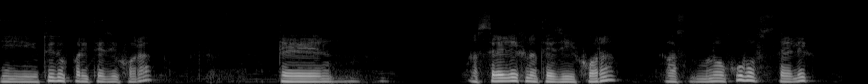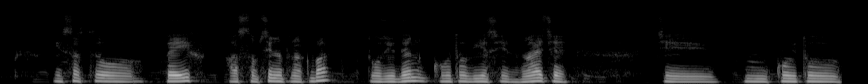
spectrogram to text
и отидох при тези хора. Те стрелих на тези хора. Аз много хубав стрелих и също пеих. Аз съм синът на Акба. Този ден, който вие си знаете, че който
